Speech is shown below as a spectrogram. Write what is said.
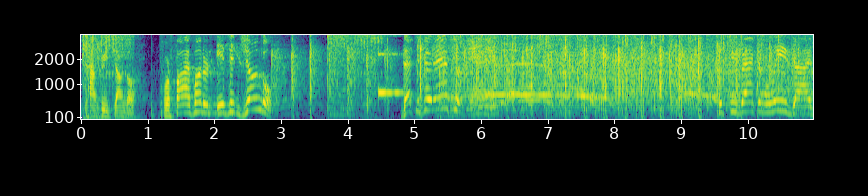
Concrete jungle. For 500, is it jungle? That's a good answer. The puts you back in the lead, guys.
